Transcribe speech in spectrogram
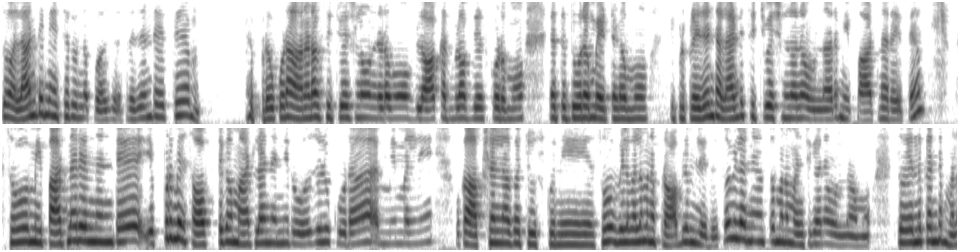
సో, అలాంటి నేచర్ ఉన్న పర్సన్. ప్రజెంట్ అయితే ఎప్పుడూ కూడా ఆన్ అండ్ ఆఫ్ సిట్యుయేషన్‌లో ఉండడము, బ్లాక్, అన్‌బ్లాక్ చేసుకోవడము, లేకపోతే దూరం పెట్టడము. ఇప్పుడు ప్రెజెంట్ అలాంటి సిచ్యువేషన్లోనే ఉన్నారు మీ పార్ట్నర్ అయితే. సో, మీ పార్ట్నర్ ఏంటంటే ఎప్పుడు మీరు సాఫ్ట్‌గా మాట్లాడినన్ని రోజులు కూడా మిమ్మల్ని ఒక ఆప్షన్ లాగా చూసుకుని సో, వీళ్ళ వల్ల మన ప్రాబ్లమ్ లేదు. సో, వీళ్ళతో మనం మంచిగానే ఉన్నాము. సో, ఎందుకంటే మన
